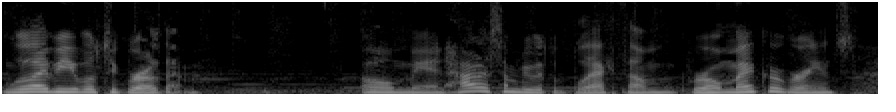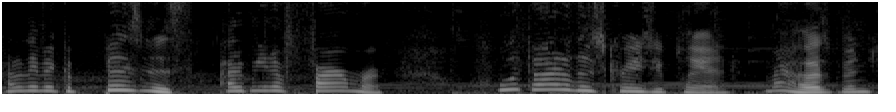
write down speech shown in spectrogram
will I be able to grow them? Oh man, how does somebody with a black thumb grow microgreens? How do they make a business out of being a farmer? Who thought of this crazy plan? My husband.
